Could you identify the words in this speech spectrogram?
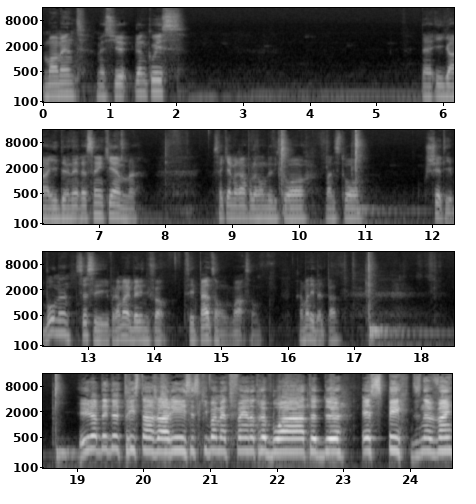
moment. Monsieur Lundquist. Il, il devenait le cinquième. Cinquième rang pour le nombre de victoires dans l'histoire. Oh shit, il est beau, man. Ça, c'est vraiment un bel uniforme. Ses pads sont, sont vraiment des belles pads. Une update de Tristan Jarry. C'est ce qui va mettre fin à notre boîte de SP 1920.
